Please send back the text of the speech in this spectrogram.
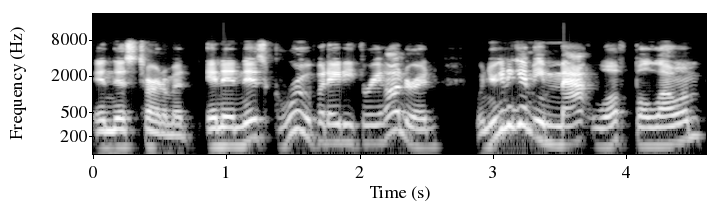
in this tournament, and in this group at 8,300. When you're going to get me Matt Wolff below him,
